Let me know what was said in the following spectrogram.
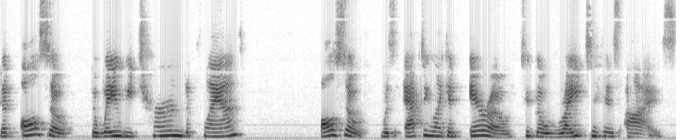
that also the way we turn the plant also was acting like an arrow to go right to his eyes.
